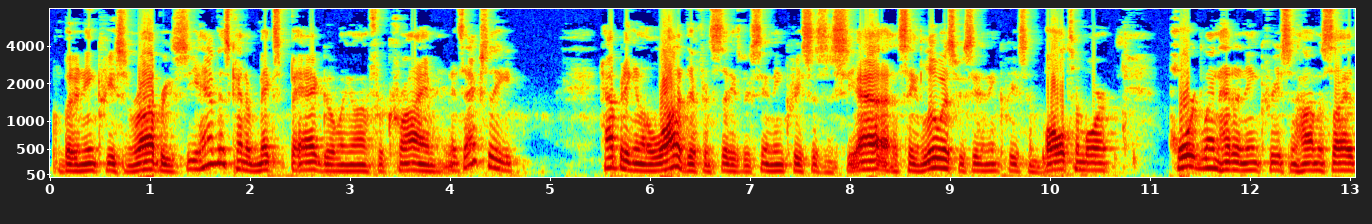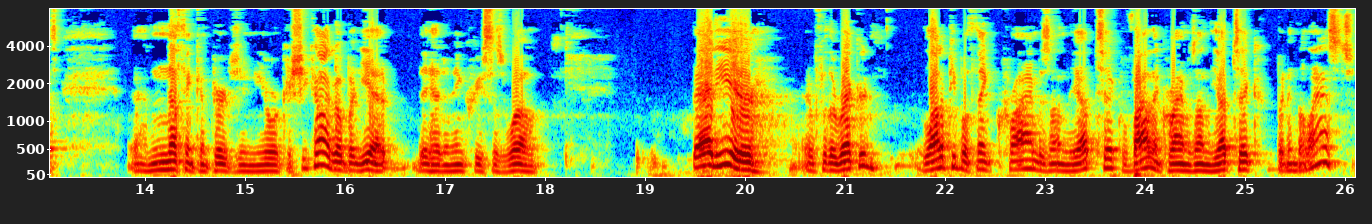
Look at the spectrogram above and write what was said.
but an increase in robberies. So you have this kind of mixed bag going on for crime, and it's actually happening in a lot of different cities. We've seen increases in Seattle, uh, St. Louis, we've seen an increase in Baltimore. Portland had an increase in homicides. Uh, nothing compared to New York or Chicago, but yet they had an increase as well. Bad year, uh, for the record. A lot of people think crime is on the uptick, violent crime is on the uptick, but in the last,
